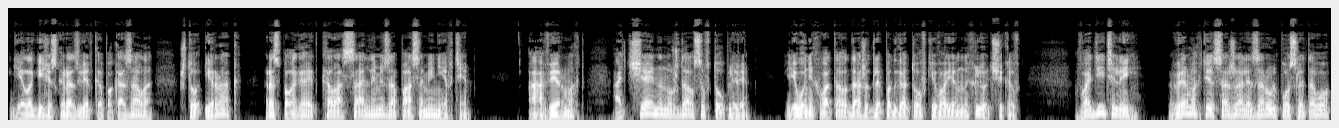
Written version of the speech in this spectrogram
Геологическая разведка показала, что Ирак располагает колоссальными запасами нефти. А вермахт отчаянно нуждался в топливе. Его не хватало даже для подготовки военных летчиков. Водителей в вермахте сажали за руль после того,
